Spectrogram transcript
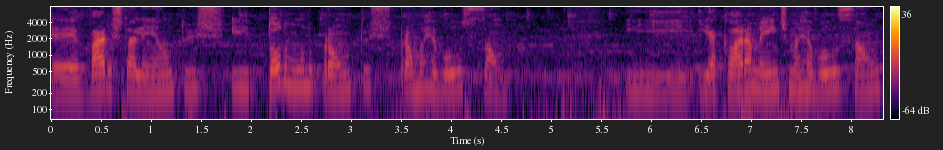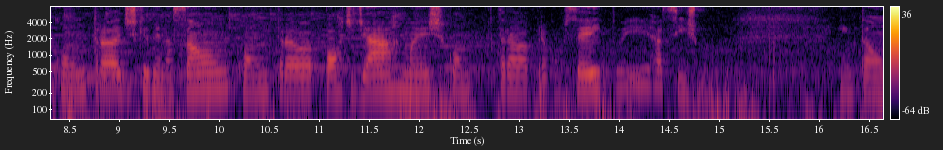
é, vários talentos e todo mundo prontos para uma revolução. E, e, é claramente uma revolução contra a discriminação, contra porte de armas, contra preconceito e racismo. Então,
